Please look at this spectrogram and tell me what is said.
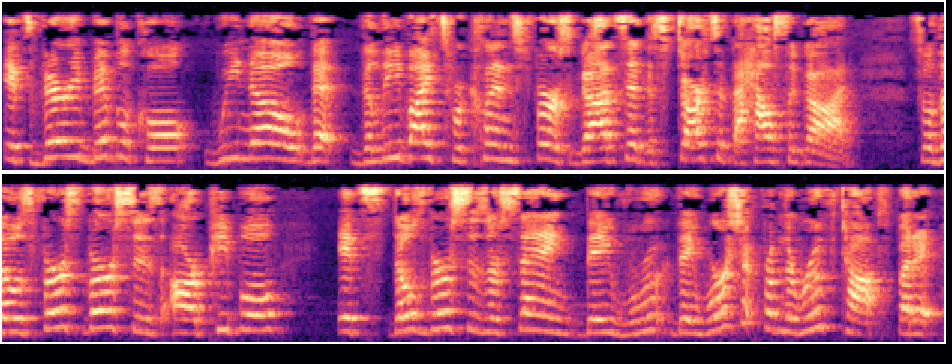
It's very biblical. We know that the Levites were cleansed first. God said it starts at the house of God. So those first verses are people, it's, those verses are saying they, they worship from the rooftops, but it,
